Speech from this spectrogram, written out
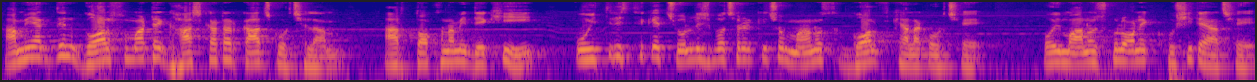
আমি একদিন গল্ফ মাঠে ঘাস কাটার কাজ করছিলাম, আর তখন আমি দেখি পঁয়ত্রিশ থেকে চল্লিশ বছরের কিছু মানুষ গল্ফ খেলা করছে। ওই মানুষগুলো অনেক খুশিতে আছে।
